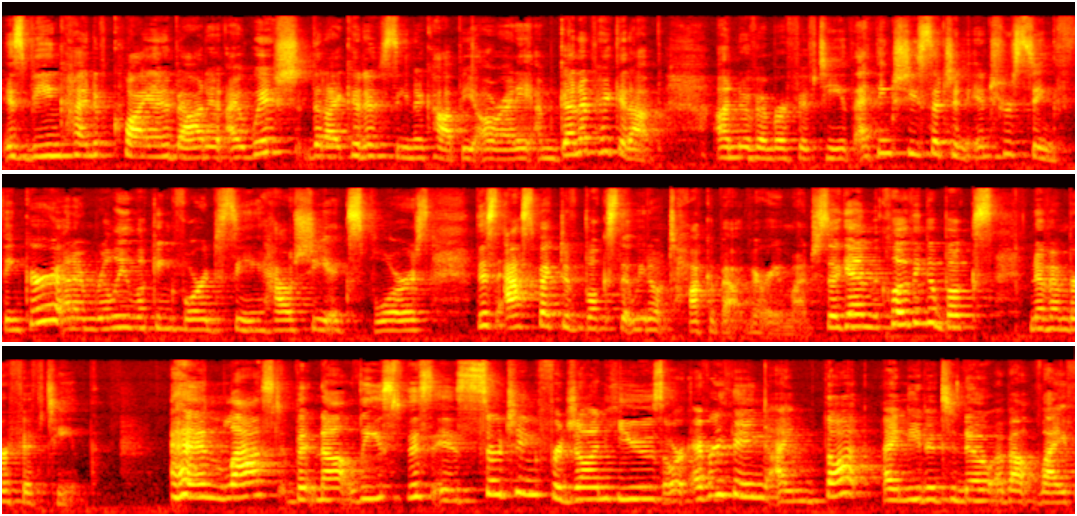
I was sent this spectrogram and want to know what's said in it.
is being kind of quiet about it. I wish that I could have seen a copy already. I'm gonna pick it up on November 15th. I think she's such an interesting thinker, and I'm really looking forward to seeing how she explores this aspect of books that we don't talk about very much. So again, The Clothing of Books, November 15th. And last but not least, this is Searching for John Hughes or Everything I Thought I Needed to Know About Life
